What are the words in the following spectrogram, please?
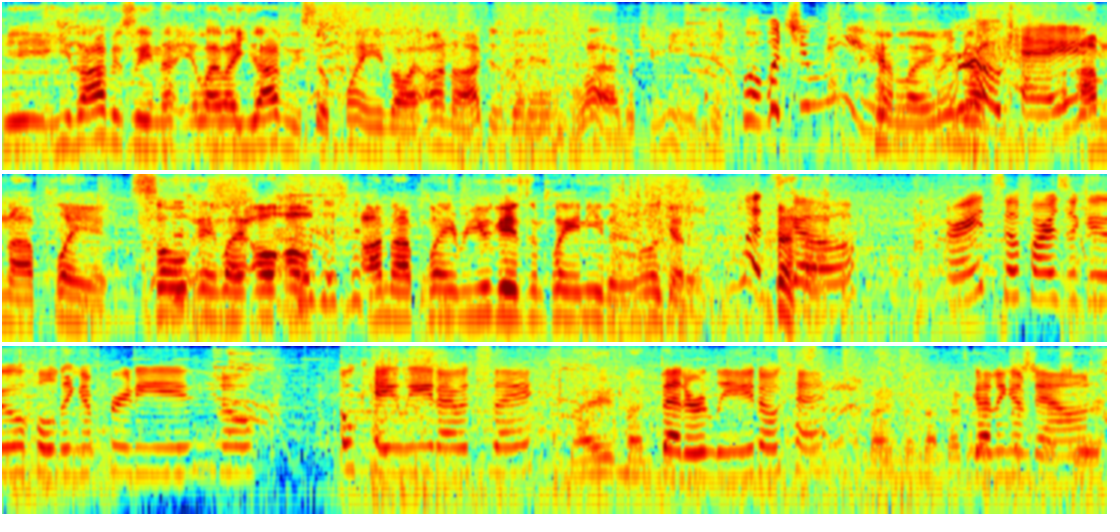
He, he's obviously not, like, like he's obviously still playing. He's all like, oh no, I've just been in the lab. What you mean? Well, what you mean? I'm like, a We're minute. okay. I'm not playing. So and like, oh oh, I'm not playing. Ryuga isn't playing either. Look at him. Let's go. All right, so far Zagoo holding a pretty, you know, okay lead, I would say. Not, not, Better lead, okay. Gunning him down. there.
